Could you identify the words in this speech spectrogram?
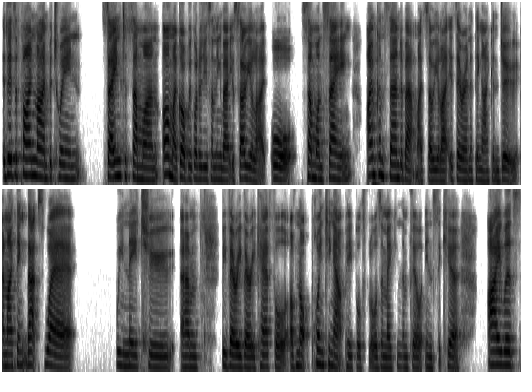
there's a fine line between saying to someone, Oh my God, we've got to do something about your cellulite, or someone saying, I'm concerned about my cellulite. Is there anything I can do? And I think that's where we need to um, be very, very careful of not pointing out people's flaws and making them feel insecure. I was,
